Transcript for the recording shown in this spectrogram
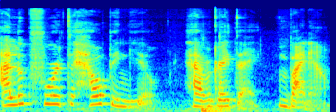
I look forward to helping you. Have a great day. Bye now.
